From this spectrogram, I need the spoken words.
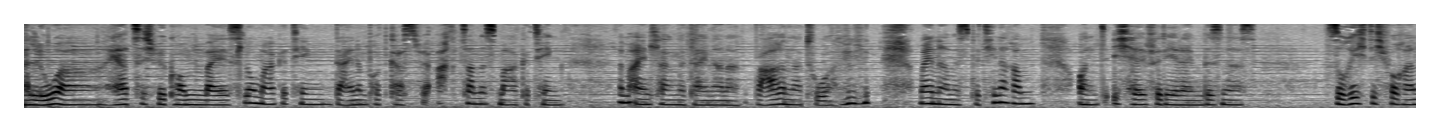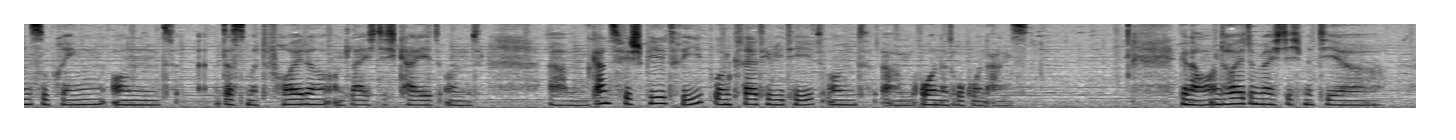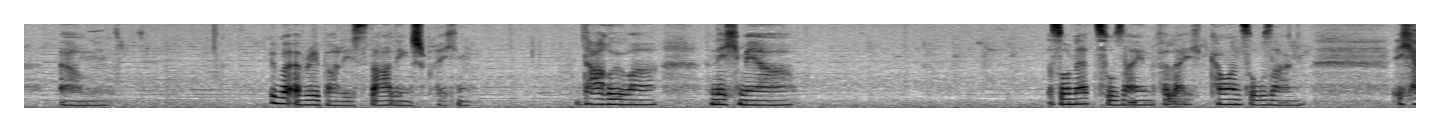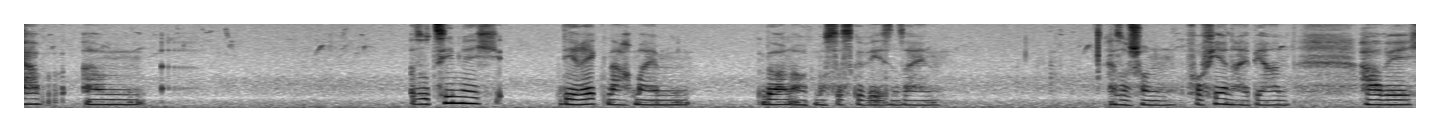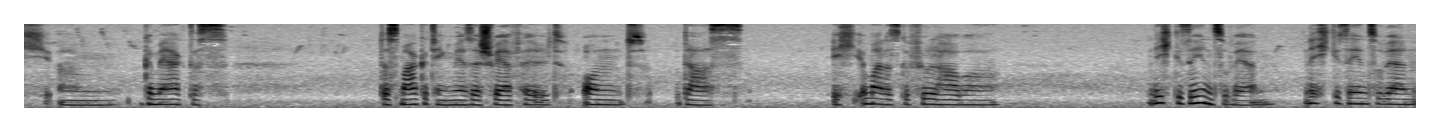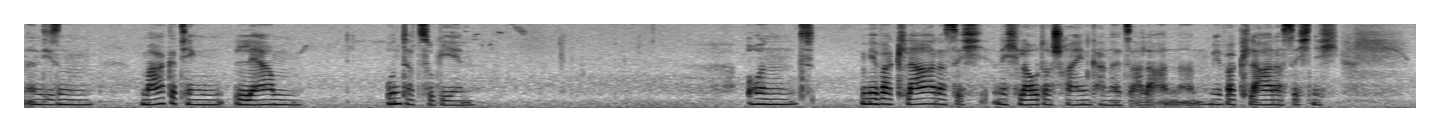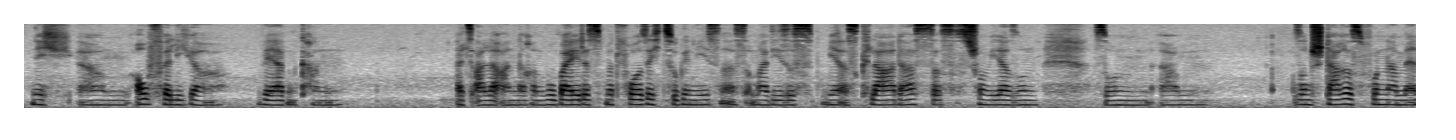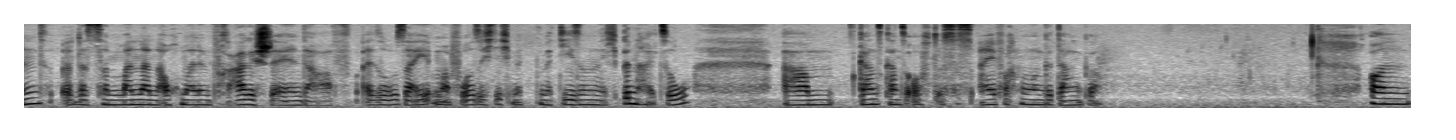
Aloha, herzlich willkommen bei Slow Marketing, deinem Podcast für achtsames Marketing im Einklang mit deiner wahren Natur. mein Name ist Bettina Ramm und ich helfe dir, dein Business so richtig voranzubringen und das mit Freude und Leichtigkeit und ähm, ganz viel Spieltrieb und Kreativität und ähm, ohne Druck und Angst. Genau, und heute möchte ich mit dir ähm, über Everybody's Darling sprechen. Darüber nicht mehr so nett zu sein, vielleicht kann man es so sagen. Ich habe ähm, so ziemlich direkt nach meinem Burnout muss das gewesen sein. Also schon vor viereinhalb Jahren habe ich ähm, gemerkt, dass das Marketing mir sehr schwer fällt und dass ich immer das Gefühl habe, nicht gesehen zu werden, nicht gesehen zu werden, in diesem Marketinglärm unterzugehen. Und mir war klar, dass ich nicht lauter schreien kann als alle anderen. Mir war klar, dass ich nicht, nicht ähm, auffälliger werden kann als alle anderen. Wobei das mit Vorsicht zu genießen ist, immer dieses, mir ist klar, dass, das ist schon wieder so ein, so ein, ähm, so ein starres Fundament, äh, das man dann auch mal in Frage stellen darf. Also sei immer vorsichtig mit, mit diesen, ich bin halt so. Ähm, ganz, ganz oft ist es einfach nur ein Gedanke. Und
